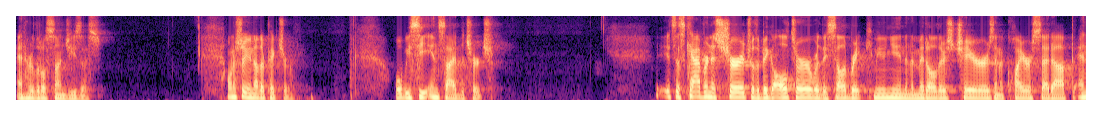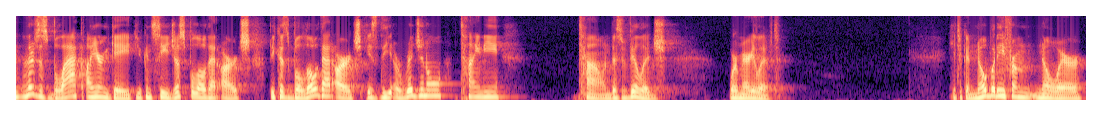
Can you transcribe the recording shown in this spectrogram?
and her little son, Jesus. I want to show you another picture what we see inside the church. It's this cavernous church with a big altar where they celebrate communion in the middle. There's chairs and a choir set up. And there's this black iron gate you can see just below that arch, because below that arch is the original tiny town, this village where Mary lived. He took a nobody from nowhere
